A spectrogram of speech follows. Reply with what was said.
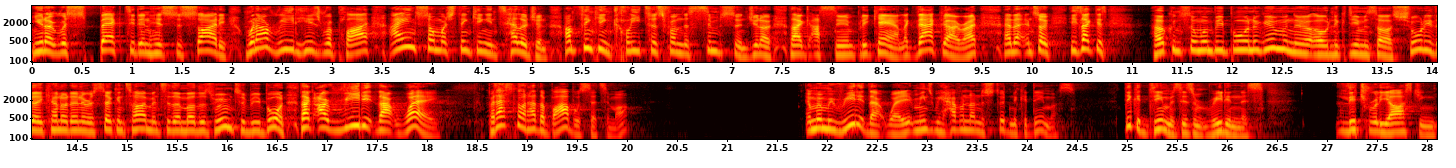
you know, respected in his society. When I read his reply, I ain't so much thinking intelligent. I'm thinking Cletus from The Simpsons, you know, like I simply can't, like that guy, right? And, uh, and so he's like this how can someone be born again when they're old? Nicodemus asked. Surely they cannot enter a second time into their mother's womb to be born. Like, I read it that way, but that's not how the Bible sets him up. And when we read it that way, it means we haven't understood Nicodemus. Nicodemus isn't reading this literally asking,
